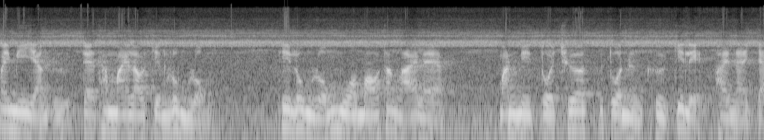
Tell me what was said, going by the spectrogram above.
ไม่มีอย่างอื่น แต่ทำไมเราจึงลุ่มหลง ที่ลุ่มหลงมัวเมาทั้งหลายแหละมันมีตัวเชื้อคือตัวหนึ่งคือกิเลสภายในใจ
